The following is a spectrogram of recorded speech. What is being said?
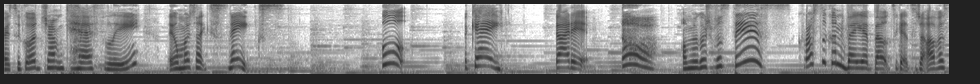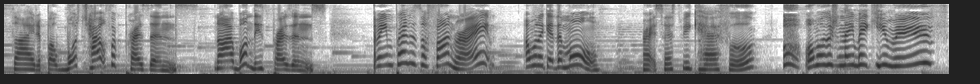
Right, so gotta jump carefully. They're almost like snakes. Ooh! Okay. Got it. Oh my gosh, what's this? Cross the conveyor belt to get to the other side, but watch out for presents. No, I want these presents. I mean, presents are fun, right? I want to get them all. Right, so let's be careful. Oh my gosh, and they make you move?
